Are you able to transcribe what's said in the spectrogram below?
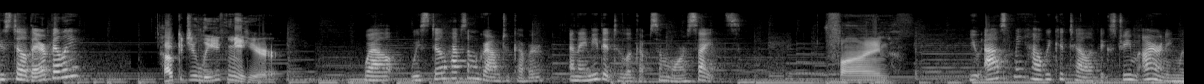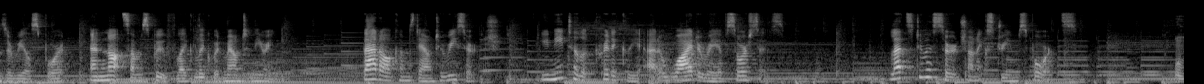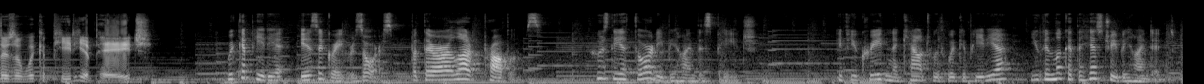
You still there, Billy? How could you leave me here? Well, we still have some ground to cover, and I needed to look up some more sites. Fine. You asked me how we could tell if extreme ironing was a real sport and not some spoof like liquid mountaineering. That all comes down to research. You need to look critically at a wide array of sources. Let's do a search on extreme sports. Well, there's a Wikipedia page. Wikipedia is a great resource, but there are a lot of problems. Who's the authority behind this page? If you create an account with Wikipedia, you can look at the history behind it.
